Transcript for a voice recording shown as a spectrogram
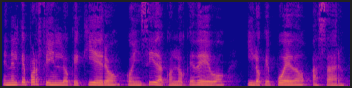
en el que por fin lo que quiero coincida con lo que debo y lo que puedo hacer.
